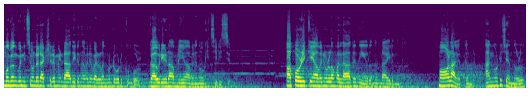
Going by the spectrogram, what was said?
മുഖം കുനിച്ചുകൊണ്ട് ഒരു അക്ഷരം മിണ്ടാതിരുന്നവന് വെള്ളം കൊണ്ടു കൊടുക്കുമ്പോൾ ഗൗരിയുടെ അമ്മയും അവനെ നോക്കി ചിരിച്ചു. അപ്പോഴേക്ക് അവനുള്ള വല്ലാതെ നീറുന്നുണ്ടായിരുന്നു. മോളകത്തുണ്ട് അങ്ങോട്ട് ചെന്നോളൂ.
